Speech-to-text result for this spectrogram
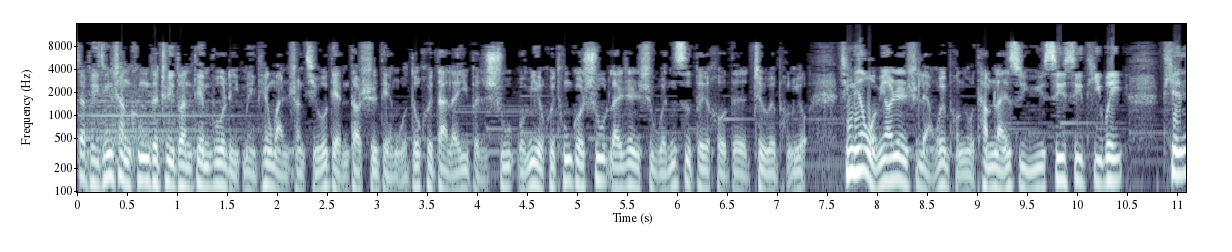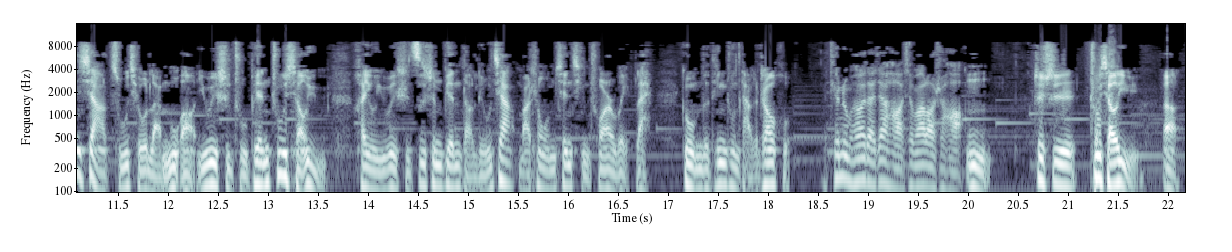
在北京上空的这段电波里，每天晚上九点到十点，我都会带来一本书。我们也会通过书来认识文字背后的这位朋友。今天我们要认识两位朋友，他们来自于 CCTV 天下足球栏目啊，一位是主编朱小雨，还有一位是资深编导刘佳。马上我们先请出二位来跟我们的听众打个招呼。听众朋友，大家好，小马老师好。嗯，这是朱小雨啊。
